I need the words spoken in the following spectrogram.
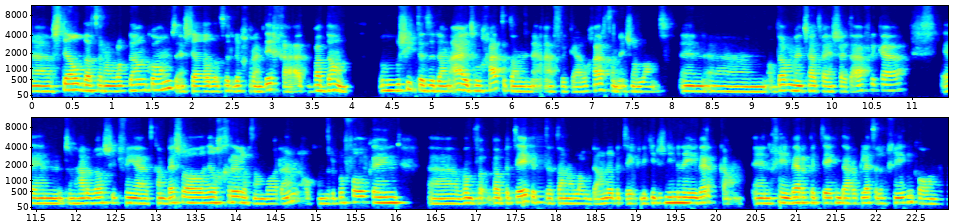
Uh, stel dat er een lockdown komt en stel dat het luchtruim dicht gaat, wat dan? Hoe ziet het er dan uit? Hoe gaat het dan in Afrika? Hoe gaat het dan in zo'n land? En um, op dat moment zaten wij in Zuid-Afrika. En toen hadden we wel zoiets van, ja, het kan best wel heel grillig dan worden. Ook onder de bevolking. Uh, want wat betekent dat dan een lockdown? Dat betekent dat je dus niet meer naar je werk kan. En geen werk betekent daar ook letterlijk geen inkomen.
